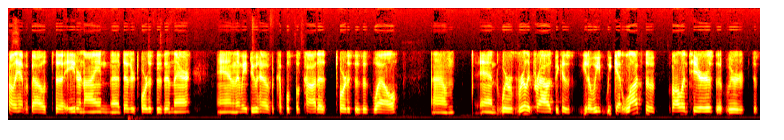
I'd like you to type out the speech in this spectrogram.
Probably have about uh, eight or nine uh, desert tortoises in there, and then we do have a couple sulcata tortoises as well. Um, and we're really proud because you know we we get lots of volunteers that we're just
